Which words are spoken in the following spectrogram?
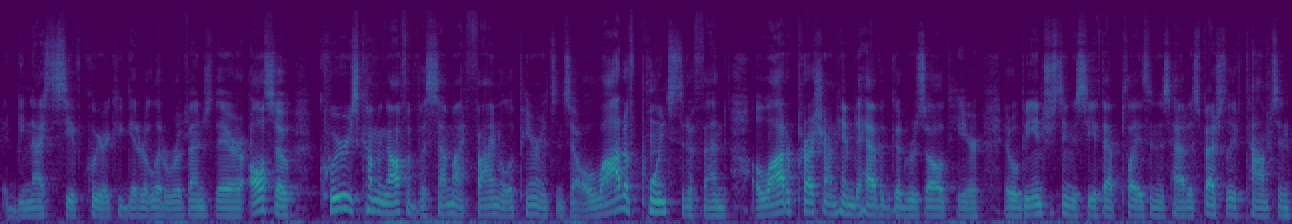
It'd be nice to see if Querrey could get a little revenge there. Also, Querrey's coming off of a semifinal appearance, and so a lot of points to defend, a lot of pressure on him to have a good result here. It will be interesting to see if that plays in his head, especially if Thompson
